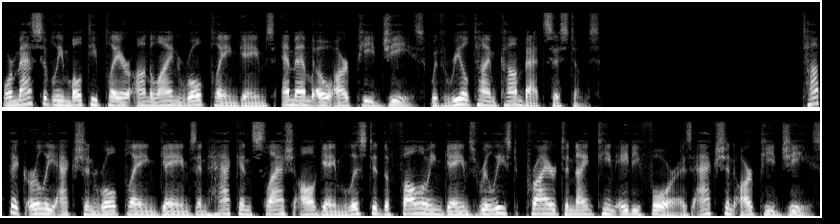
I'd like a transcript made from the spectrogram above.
or massively multiplayer online role-playing games MMORPGs with real-time combat systems. Topic early action role-playing games and hack and slash Allgame listed the following games released prior to 1984 as action RPGs:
